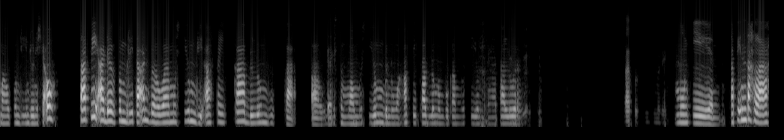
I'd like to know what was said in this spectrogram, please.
maupun di Indonesia. Oh, tapi ada pemberitaan bahwa museum di Afrika belum buka. Wow, dari semua museum benua Afrika belum membuka museum ternyata lur. Takut. Mungkin. Tapi entahlah,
